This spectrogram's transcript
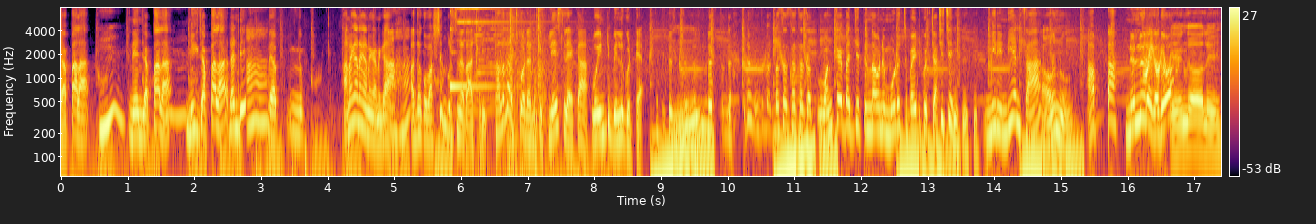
చెప్పాలా? నేను చెప్పాలా? మీకు చెప్పాలా? రండి. ఆ. అనగనగనగనగా. అదొక వర్షం కురిసిన రాత్రి. తలదాచుకోవడానికి ప్లేస్ లేక ఓ ఇంటి బెల్లు కొట్టా. వంకాయ బజ్జీ తిందామని మూడొచ్చి బయటకు వచ్చా. చిచి మీరు ఇండియన్సా? అవును. అబ్బా నెల్లూరే కదా? ఏం కావాలి?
